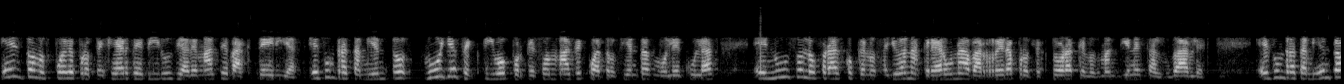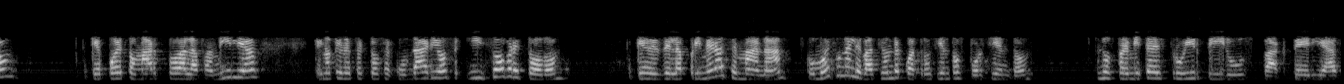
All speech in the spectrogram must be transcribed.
Esto nos puede proteger de virus y además de bacterias. Es un tratamiento muy efectivo porque son más de 400 moléculas en un solo frasco que nos ayudan a crear una barrera protectora que nos mantiene saludables. Es un tratamiento que puede tomar toda la familia, que no tiene efectos secundarios y sobre todo que desde la primera semana, como es una elevación de 400%, nos permite destruir virus, bacterias,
